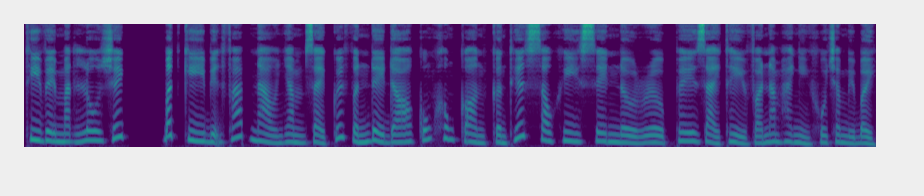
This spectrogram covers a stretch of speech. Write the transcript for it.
thì về mặt logic, bất kỳ biện pháp nào nhằm giải quyết vấn đề đó cũng không còn cần thiết sau khi CNRP giải thể vào năm 2017.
